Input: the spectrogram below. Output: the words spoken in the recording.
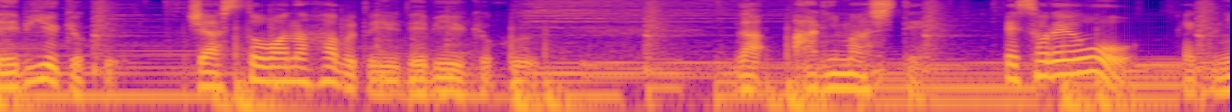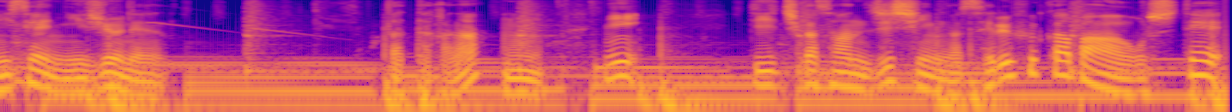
デビュー曲、Just Wanna Have というデビュー曲がありまして、で、それを、えっと、2020年だったかな？うん。に、D チカさん自身がセルフカバーをして、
